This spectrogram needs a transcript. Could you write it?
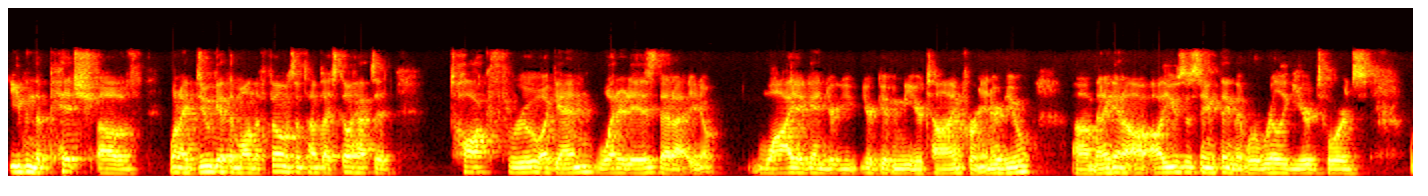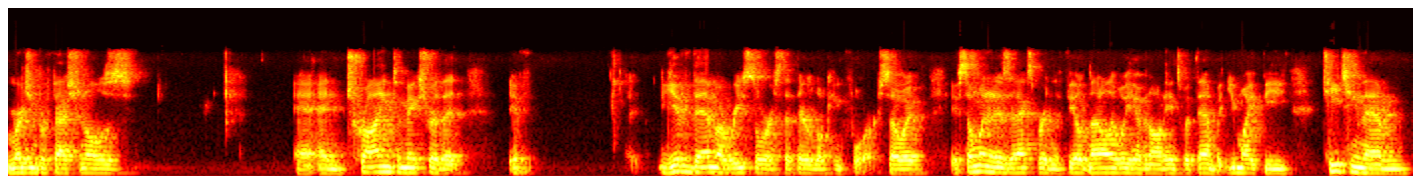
even the pitch of when I do get them on the phone, sometimes I still have to talk through again what it is that I you know why again you're you're giving me your time for an interview. Um, and again, I'll, I'll, use the same thing that we're really geared towards emerging professionals and, and trying to make sure that if give them a resource that they're looking for. So if, if someone is an expert in the field, not only will you have an audience with them, but you might be teaching them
